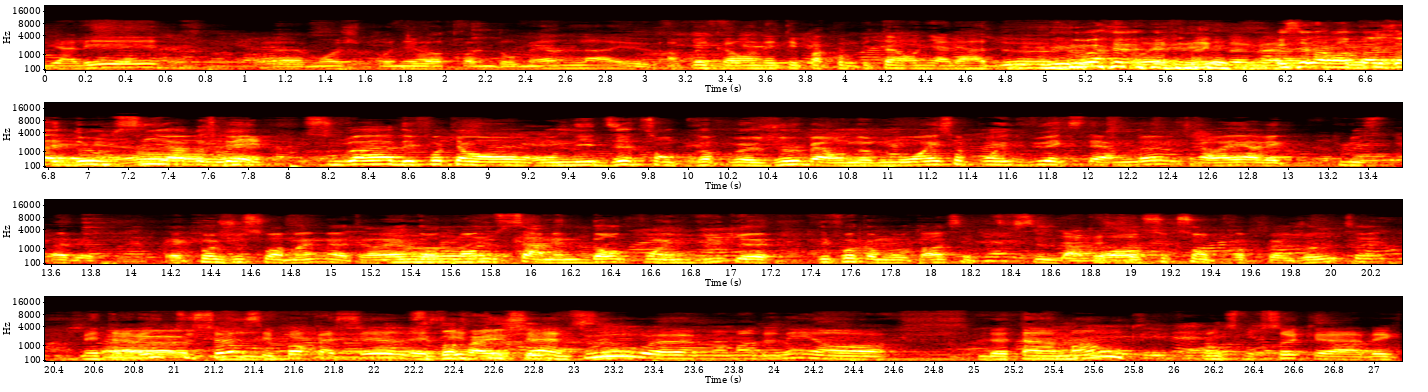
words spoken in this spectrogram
il y allait. Euh, moi je prenais l'autre un domaine là. Et après quand on n'était pas compétent, on y allait à deux. Ouais, c'est l'avantage d'être deux aussi, hein, parce que souvent, des fois, quand on, on édite son propre jeu, ben, on a moins ce point de vue externe-là. Travailler avec plus, avec, avec pas juste soi-même, mais travailler avec d'autres mondes, ça amène d'autres points de vue que des fois, comme auteur, c'est difficile d'avoir sur son propre jeu, tu sais. Mais travailler Euh, tout seul, c'est pas facile. c'est pas toucher à facile tout, euh, à un moment donné, on- le temps manque. Donc c'est pour ça qu'avec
